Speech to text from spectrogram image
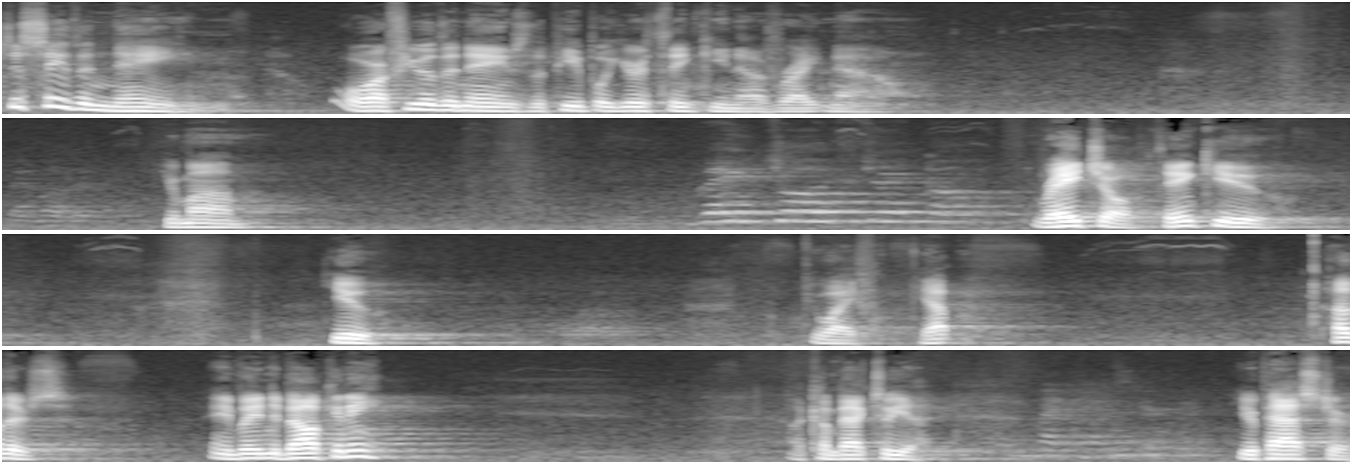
just say the name or a few of the names of the people you're thinking of right now. Your mom. Rachel, thank you. You. Your wife, yep. Others? Anybody in the balcony? I'll come back to you. Your pastor.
